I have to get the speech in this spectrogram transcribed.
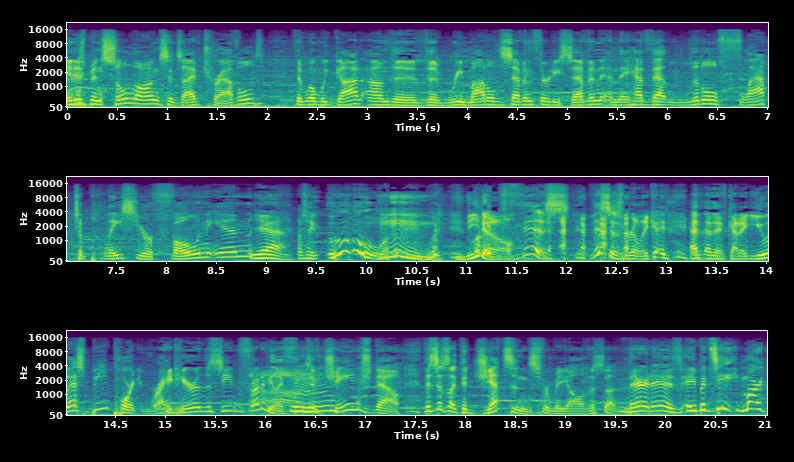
It has been so long since I've traveled that when we got on the, the remodeled 737 and they have that little flap to place your phone in, Yeah. I was like, ooh, Mm, what- look neato. at this. This is really good. And, and they've got a USB port right here in the seat in front of you. Like, things have changed now. This is like the Jetsons for me all of a sudden. There it is. Hey, But see, Mark,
